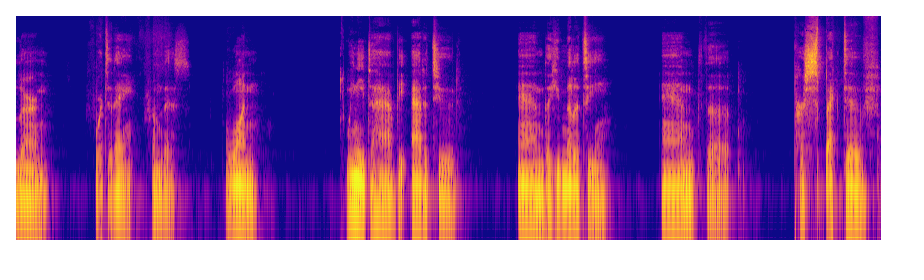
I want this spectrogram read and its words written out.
learn for today from this. One, we need to have the attitude and the humility and the perspective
